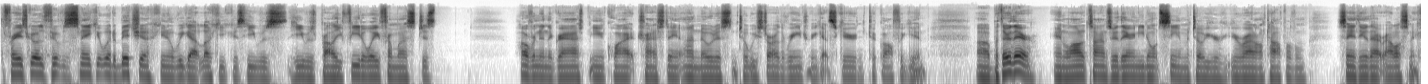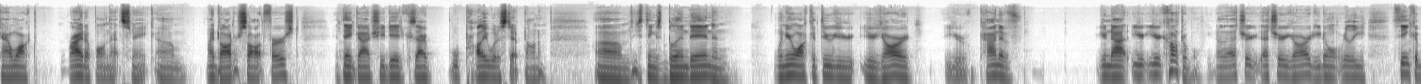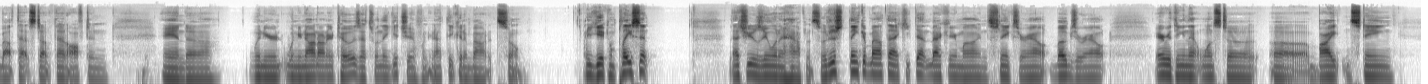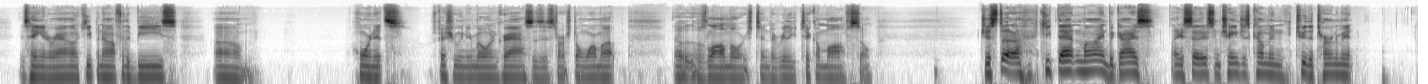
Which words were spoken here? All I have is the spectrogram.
the phrase goes, if it was a snake, it would have bit you. You know, we got lucky because he was he was probably feet away from us, just hovering in the grass, being quiet, trying to stay unnoticed until we started the ranger. He got scared and took off again. Uh, but they're there, and a lot of times they're there, and you don't see them until you're you're right on top of them. Same thing with that rattlesnake. I walked right up on that snake. Um, my daughter saw it first, and thank God she did because I probably would have stepped on him. Um, these things blend in, and when you're walking through your your yard, you're kind of you're not you're you're comfortable. You know, that's your that's your yard. You don't really think about that stuff that often. And uh, when you're when you're not on your toes, that's when they get you. When you're not thinking about it, so you get complacent. That's usually when it happens. So just think about that. Keep that in the back of your mind. Snakes are out. Bugs are out. Everything that wants to uh, bite and sting is hanging around. Keeping out for the bees, um, hornets, especially when you're mowing grass as it starts to warm up. Those, those lawnmowers tend to really tick them off. So just uh, keep that in mind. But guys, like I said, there's some changes coming to the tournament.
